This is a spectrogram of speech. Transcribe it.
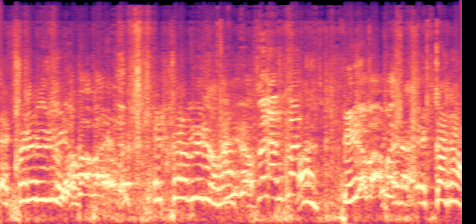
ఎక్కడ వీడియో ఎక్కడ వీడియో రా? ఆ? ఎక్కడ రా?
